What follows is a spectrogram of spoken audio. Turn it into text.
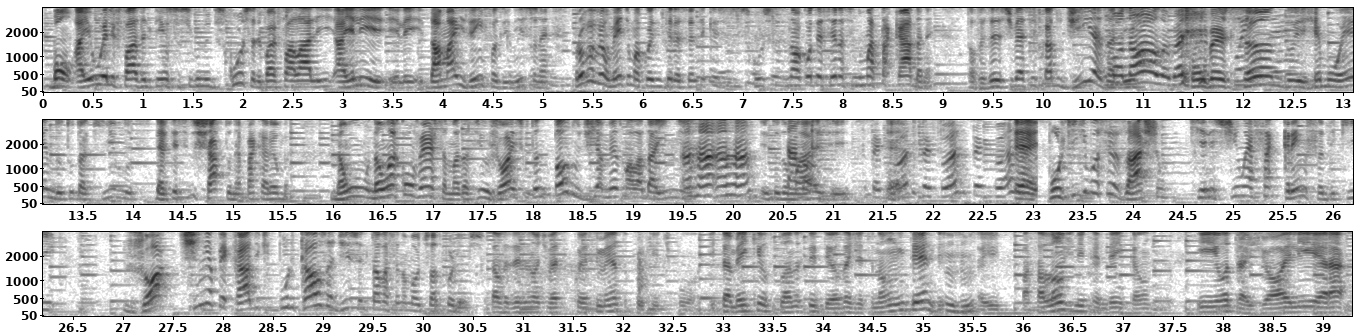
Bom, aí o ele faz, ele tem o seu segundo discurso, ele vai falar ali, aí ele, ele dá mais ênfase nisso, né? Provavelmente uma coisa interessante é que esses discursos eles não aconteceram assim numa tacada, né? Talvez eles tivessem ficado dias ali Monólogo. conversando e remoendo tudo aquilo. Deve ter sido chato, né, pra caramba. Não, não a conversa, mas assim o Jó escutando todo dia a mesma ladainha Aham, aham. e tudo Tá bom. mais e Tu pecou, é. tu pecou, tu pecou. É, por que, que vocês acham que eles tinham essa crença de que Jó tinha pecado e que por causa disso ele estava sendo amaldiçoado por Deus? Talvez eles não tivessem conhecimento, porque, tipo. E também que os planos de Deus a gente não entende. Uhum. Aí passa longe de entender, então. E outra, Jó, ele era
